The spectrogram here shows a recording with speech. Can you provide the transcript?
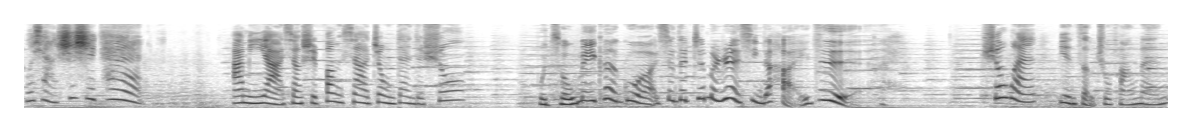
我想试试看。阿米娅像是放下重担的说：“我从没看过像她这么任性的孩子。”说完便走出房门。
